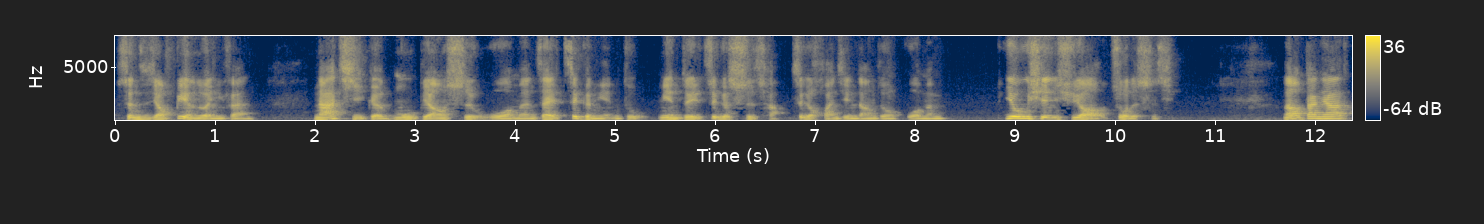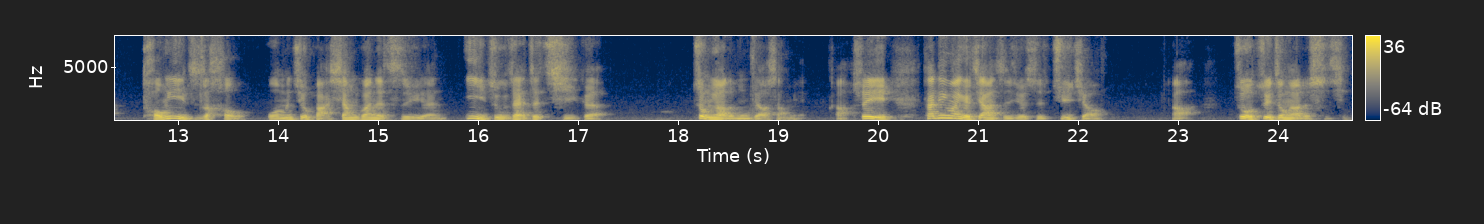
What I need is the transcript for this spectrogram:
甚至叫辩论一番。哪几个目标是我们在这个年度面对这个市场、这个环境当中，我们优先需要做的事情？然后大家同意之后，我们就把相关的资源挹注在这几个重要的目标上面啊。所以它另外一个价值就是聚焦啊，做最重要的事情。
